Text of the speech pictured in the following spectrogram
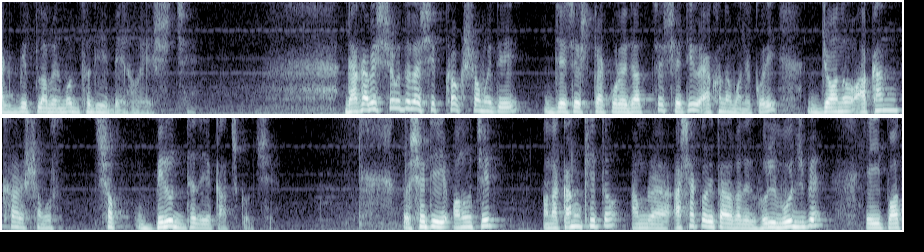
এক বিপ্লবের মধ্য দিয়ে বের হয়ে এসছে। ঢাকা বিশ্ববিদ্যালয় শিক্ষক সমিতি যে চেষ্টা করে যাচ্ছে, সেটিও এখনও মনে করি জন আকাঙ্ক্ষার সমস্ত, সব বিরুদ্ধে দিয়ে কাজ করছে। তো সেটি অনুচিত, অনাকাঙ্ক্ষিত, আমরা আশা করি তারা তাদের ভুল বুঝবে, এই পথ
